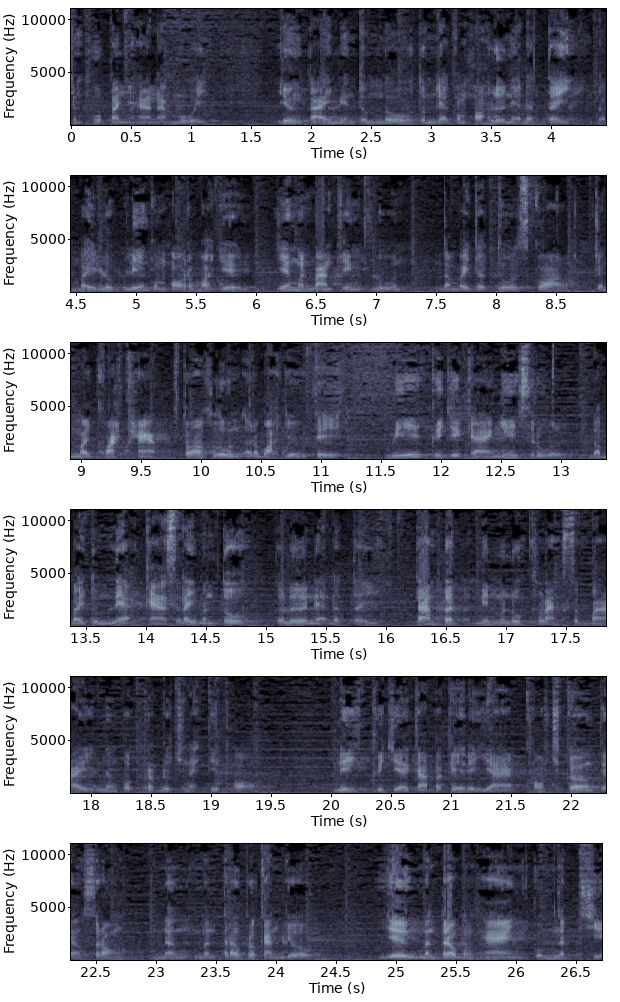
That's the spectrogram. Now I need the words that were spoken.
ចំពោះបញ្ហាណាមួយយើងតែងមានទំនោរទម្លាក់កំហុសលើអ្នកដទៃដើម្បីលុបលាងកំហុសរបស់យើងយើងមិនបានត្រៀមខ្លួនដើម្បីទទួលស្គាល់ចំណុចខ្វះខាតផ្ទាល់ខ្លួនរបស់យើងទេ វាគឺជាការងាយស្រួលដើម្បីទម្លាក់ការស្ដីបន្ទោសទៅលើអ្នកដទៃតាមពិតមានមនុស្សខ្លះសប្បាយនឹងប្រព្រឹត្តដូច្នេះទៀតផង នេះគឺជាកប្បកិរិយាខុសឆ្គងទាំងស្រុងនិងមិនត្រូវប្រកាន់យកយើងមិនត្រូវបង្ហាញគំនិតព្យា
